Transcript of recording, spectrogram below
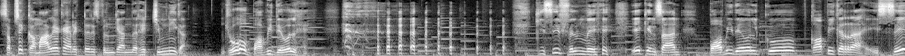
सबसे कमाल का कैरेक्टर इस फ़िल्म के अंदर है चिमनी का, जो बॉबी देवल है। किसी फ़िल्म में एक इंसान बॉबी देवल को कॉपी कर रहा है, इससे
